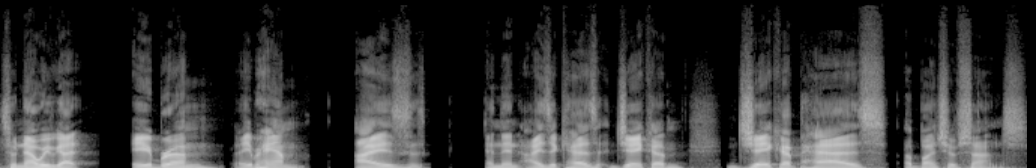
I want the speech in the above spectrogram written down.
So now we've got abram Abraham, Isaac, and then Isaac has Jacob. Jacob has a bunch of sons.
